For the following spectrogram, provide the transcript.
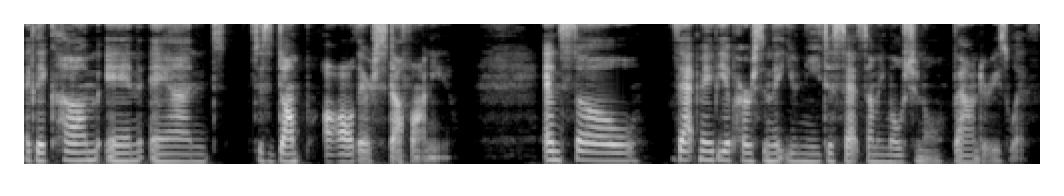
Like they come in and just dump all their stuff on you. And so that may be a person that you need to set some emotional boundaries with.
